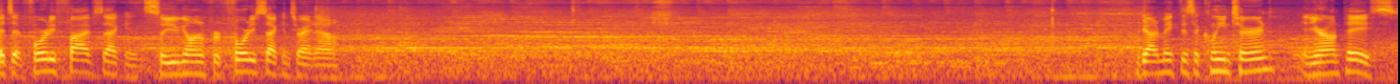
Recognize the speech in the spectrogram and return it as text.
It's at 45 seconds, so you're going for 40 seconds right now. You gotta make this a clean turn, and you're on pace.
